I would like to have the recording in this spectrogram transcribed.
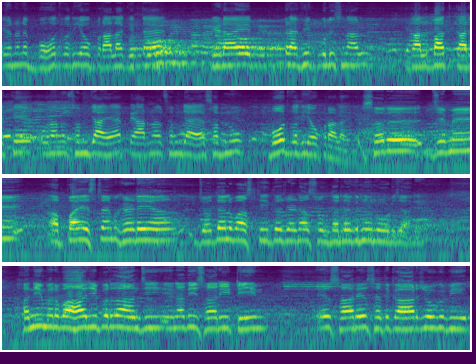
ਇਹ ਉਹਨਾਂ ਨੇ ਬਹੁਤ ਵਧੀਆ ਉਪਰਾਲਾ ਕੀਤਾ ਹੈ। ਜਿਹੜਾ ਇਹ ਟ੍ਰੈਫਿਕ ਪੁਲਿਸ ਨਾਲ ਗੱਲਬਾਤ ਕਰਕੇ ਉਹਨਾਂ ਨੂੰ ਸਮਝਾਇਆ, ਪਿਆਰ ਨਾਲ ਸਮਝਾਇਆ, ਸਭ ਨੂੰ ਬਹੁਤ ਵਧੀਆ ਉਪਰਾਲਾ ਜੀ। ਸਰ, ਜਿਵੇਂ ਆਪਾਂ ਇਸ ਟਾਈਮ ਖੜੇ ਆ ਜੋਧੇਲ ਬਸਤੀ ਤੋਂ ਜਿਹੜਾ ਸੁੰਦਰਨਗਰ ਨੂੰ ਰੋਡ ਜਾ ਰਿਹਾ। ਹਨੀ ਮਰਵਾਹਾ ਜੀ ਪ੍ਰਧਾਨ ਜੀ, ਇਹਨਾਂ ਦੀ ਸਾਰੀ ਟੀਮ ਇਹ ਸਾਰੇ ਸਤਿਕਾਰਯੋਗ ਵੀਰ,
